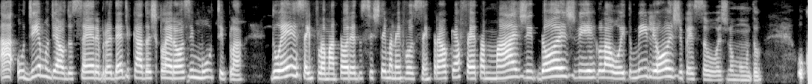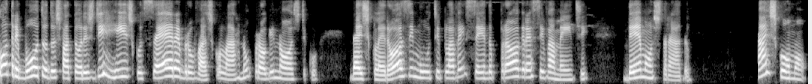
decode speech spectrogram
a, o Dia Mundial do Cérebro é dedicado à esclerose múltipla, doença inflamatória do sistema nervoso central que afeta mais de 2,8 milhões de pessoas no mundo. O contributo dos fatores de risco cerebrovascular no prognóstico da esclerose múltipla vem sendo progressivamente demonstrado. Tais como,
